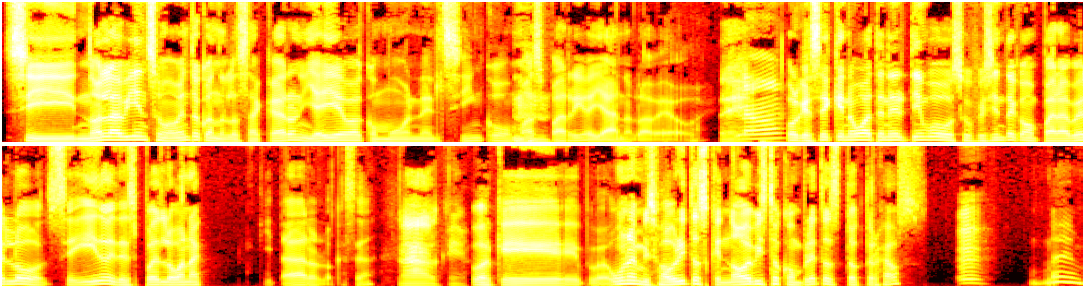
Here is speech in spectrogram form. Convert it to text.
si no la vi en su momento cuando la sacaron y ya lleva como en el 5 o más para arriba, ya no la veo. güey. Sí. No. Porque sé que no voy a tener tiempo suficiente como para verlo seguido y después lo van a quitar o lo que sea. Ah, ok. Porque uno de mis favoritos que no he visto completo es Doctor House. Mm. Eh,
